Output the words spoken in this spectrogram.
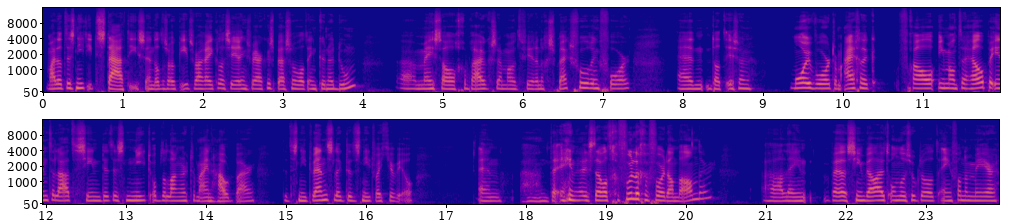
maar dat is niet iets statisch. En dat is ook iets waar reclasseringswerkers best wel wat in kunnen doen. Uh, meestal gebruiken ze motiverende gespreksvoering voor. En dat is een mooi woord om eigenlijk vooral iemand te helpen in te laten zien, dit is niet op de lange termijn houdbaar. Dit is niet wenselijk, dit is niet wat je wil. En uh, de ene is daar wat gevoeliger voor dan de ander. Uh, alleen we zien wel uit onderzoek dat het een van de meer,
